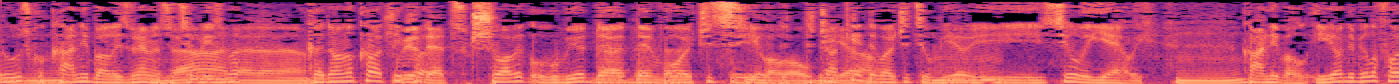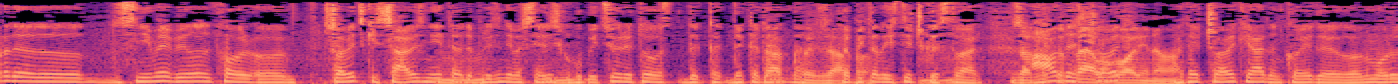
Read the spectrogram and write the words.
rusko kanibala iz vremena Da, socijalizma, da, da, da. kada ono kao tipa decu. čovek ubio de, Da, da, da. devojčice, dečake i ubijao. devojčice ubio i, i silovo i jeo ih. Kanibal. I onda je bilo fora da, da s njime je bilo kao uh, Sovjetski savez nije teo da prizna da ima serijskog ubicu jer je to deka, dekadentna je, kapitalistička stvar. Zato a je onda je čovek, godinama. a taj čovjek je jadan koji ga ono mora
